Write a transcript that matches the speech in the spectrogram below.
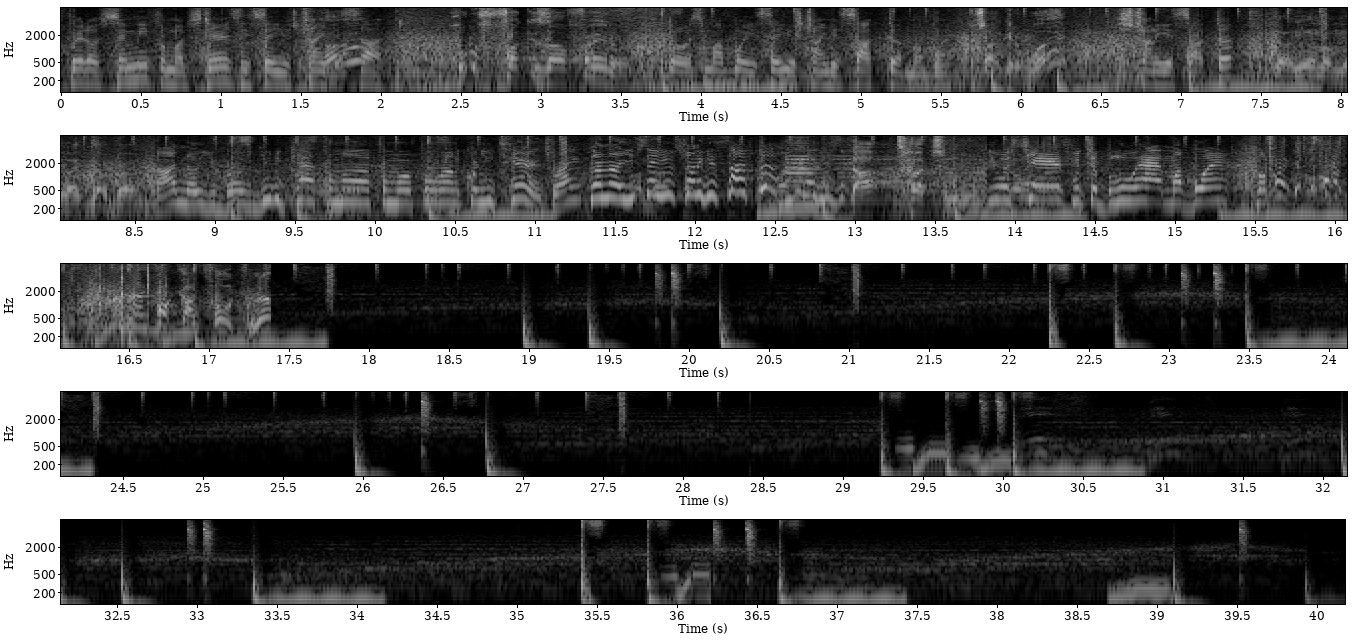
Fredo sent me from upstairs. He said he was trying to get socked. Who the fuck is Alfredo? Bro, it's my boy. He said he was trying to get socked up, my boy. Trying to get what? He's trying to get socked up. Yo, you don't know me like that, bro. I know you, bro. You the cat from, uh, from, from around the corner. You Terrence, right? No, no, you said you was trying to get socked up. You said you was, Stop touching me. you was Terrence with the blue hat, my boy. My boy. Fuck, I told you.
